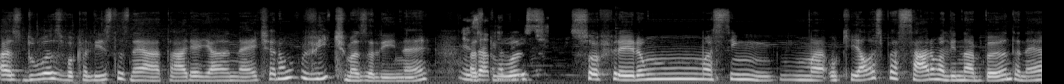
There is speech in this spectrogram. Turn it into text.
as duas vocalistas, né, a Tária e a Annette, eram vítimas ali, né? As duas sofreram, assim, uma- o que elas passaram ali na banda, né?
